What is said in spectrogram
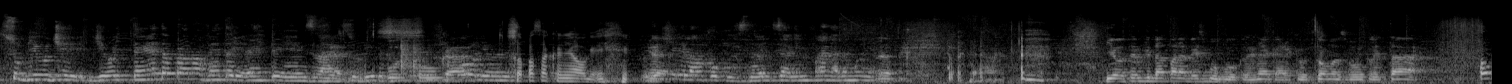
subiu de, de 80 para 90 RPMs lá, É, subida. buscou o cara. olhando. Só pra sacanear alguém. Deixa ele lá um pouquinho, senão ele desanima e não faz nada amanhã. E eu tenho que dar parabéns pro Vogler, né, cara? Que o Thomas Vogler tá. Ô,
